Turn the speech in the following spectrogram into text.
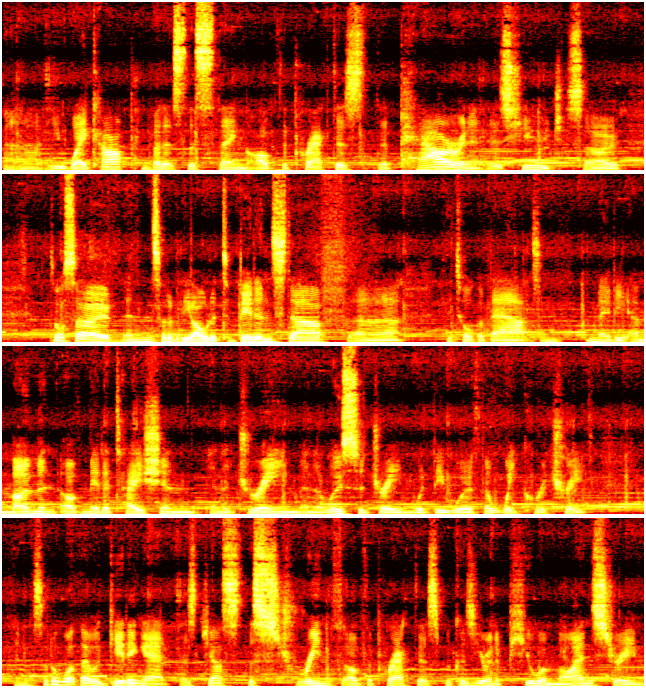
uh, you wake up, but it's this thing of the practice, the power in it is huge. So it's also in sort of the older Tibetan stuff, uh, they talk about maybe a moment of meditation in a dream, in a lucid dream, would be worth a week retreat. And sort of what they were getting at is just the strength of the practice because you're in a pure mind stream.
